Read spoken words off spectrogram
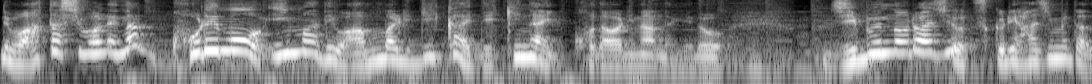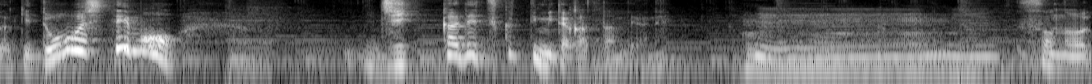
でも私はねなんかこれも今ではあんまり理解できないこだわりなんだけど自分のラジオを作り始めた時どうしても実家で作ってみたかったんだよね。その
